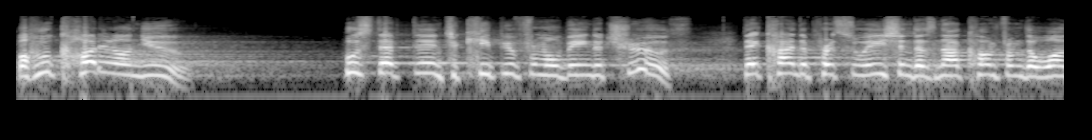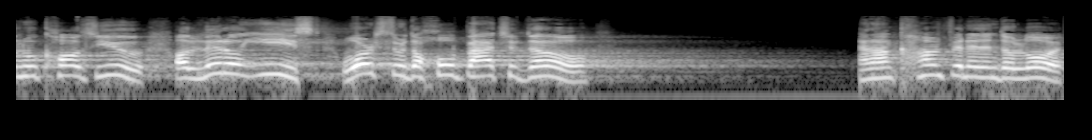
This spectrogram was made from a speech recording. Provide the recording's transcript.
but who cut in on you? Who stepped in to keep you from obeying the truth? That kind of persuasion does not come from the one who calls you. A little yeast works through the whole batch of dough. And I'm confident in the Lord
